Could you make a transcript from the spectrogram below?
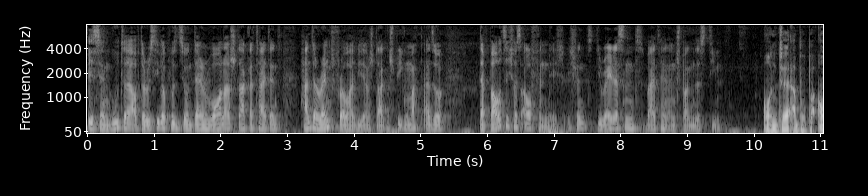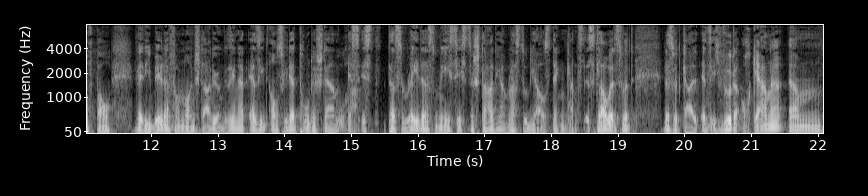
ist ja ein guter auf der Receiver-Position. Darren Waller, starker Tight End. Hunter Renfro hat wieder ein starkes Spiel gemacht. Also da baut sich was auf, finde ich. Ich finde, die Raiders sind weiterhin ein spannendes Team. Und äh, apropos Aufbau, wer die Bilder vom neuen Stadion gesehen hat, er sieht aus wie der Todesstern. Oha. Es ist das Raiders-mäßigste Stadion, was du dir ausdenken kannst. Ich glaube, das wird, das wird geil. Also ich würde auch gerne ähm,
